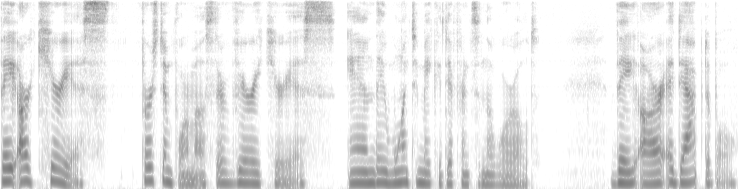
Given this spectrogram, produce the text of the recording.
they are curious. First and foremost, they're very curious and they want to make a difference in the world. They are adaptable.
